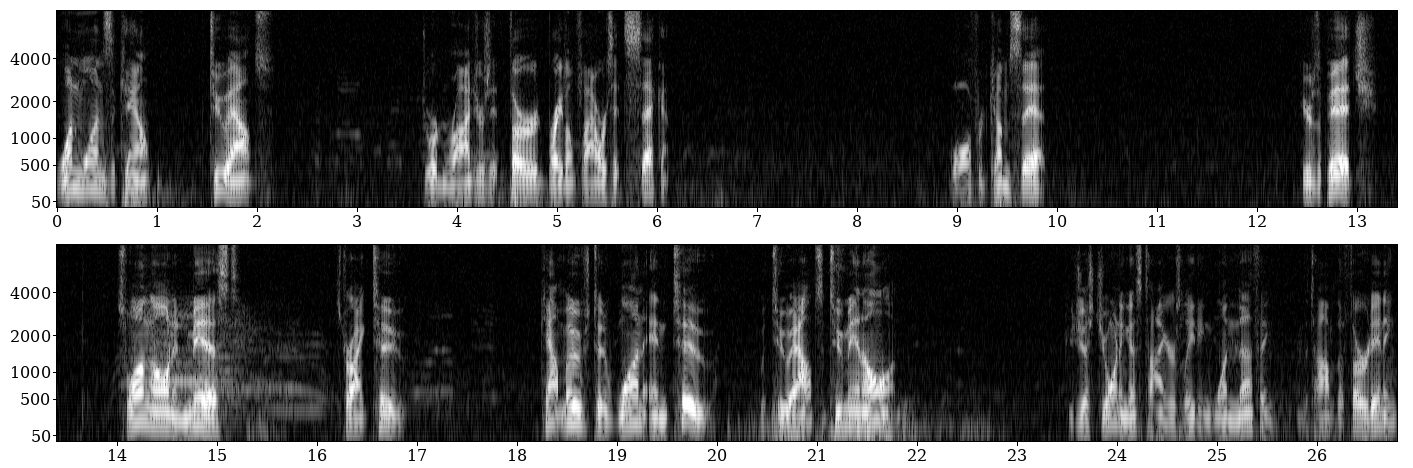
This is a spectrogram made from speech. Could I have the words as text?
1 1's the count. Two outs. Jordan Rogers at third. Braylon Flowers at second. Wolford comes set. Here's a pitch. Swung on and missed. Strike two. Count moves to one and two with two outs and two men on. If you're just joining us, Tigers leading 1 0 in the top of the third inning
